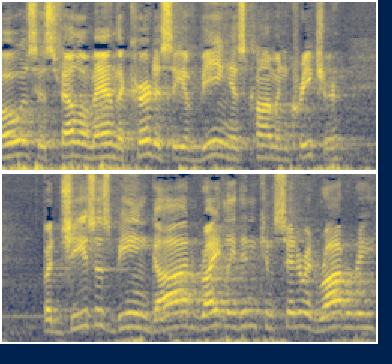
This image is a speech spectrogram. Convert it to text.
owes his fellow man the courtesy of being his common creature, but Jesus, being God, rightly didn't consider it robbery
